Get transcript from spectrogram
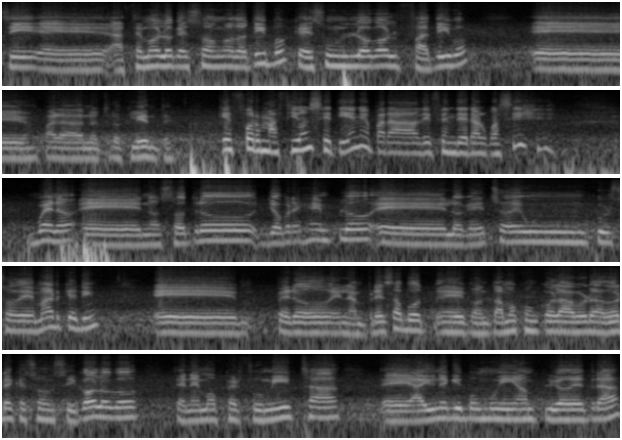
Sí, eh, hacemos lo que son odotipos, que es un logo olfativo eh, para nuestros clientes. ¿Qué formación se tiene para defender algo así? Bueno, eh, nosotros, yo por ejemplo, eh, lo que he hecho es un curso de marketing, eh, pero en la empresa pues, contamos con colaboradores que son psicólogos, tenemos perfumistas, hay un equipo muy amplio detrás,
